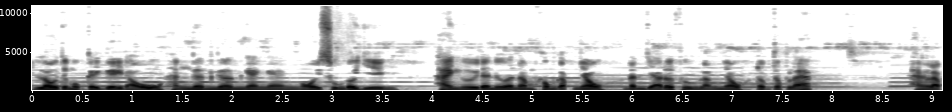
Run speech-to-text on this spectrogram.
lôi tới một cái ghế đẩu, hắn nghênh nghênh ngang ngang ngồi xuống đối diện. Hai người đã nửa năm không gặp nhau, đánh giá đối phương lẫn nhau trong chốc lát. Hàng Lập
